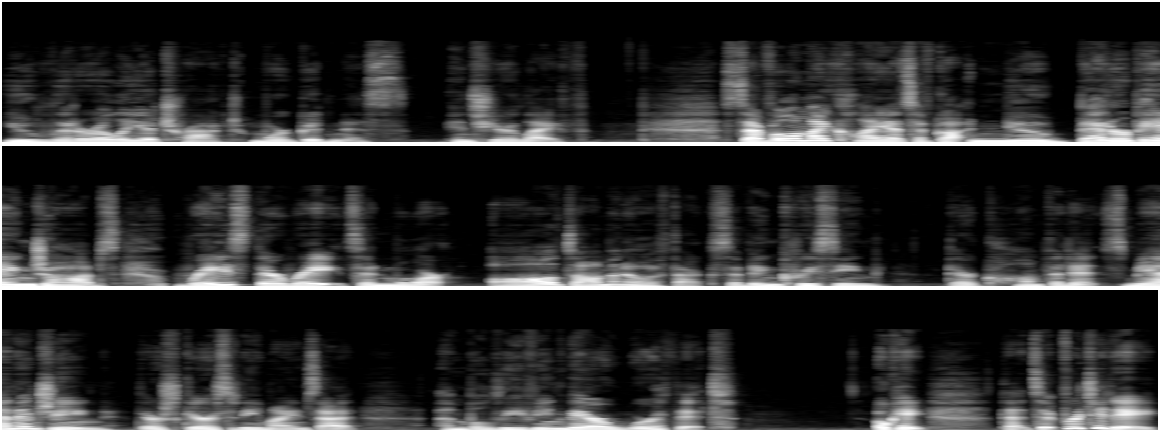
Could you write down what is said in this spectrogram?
You literally attract more goodness into your life. Several of my clients have gotten new, better paying jobs, raised their rates, and more, all domino effects of increasing their confidence, managing their scarcity mindset, and believing they are worth it. Okay, that's it for today.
